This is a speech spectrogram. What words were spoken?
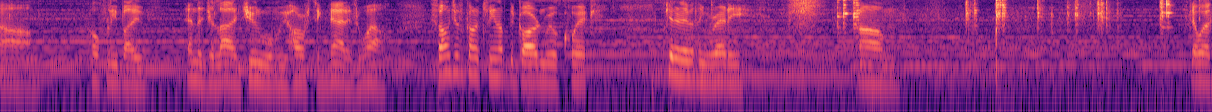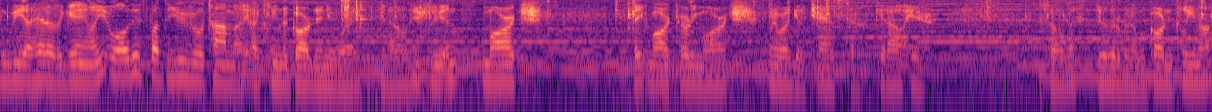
Um, hopefully by end of July, June, we'll be harvesting that as well. So I'm just going to clean up the garden real quick, get everything ready. Um, that way I can be ahead of the game. Well, this is about the usual time I, I clean the garden anyway. You know, usually in March, late March, early March, whenever I get a chance to get out here. So let's do a little bit of a garden cleanup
